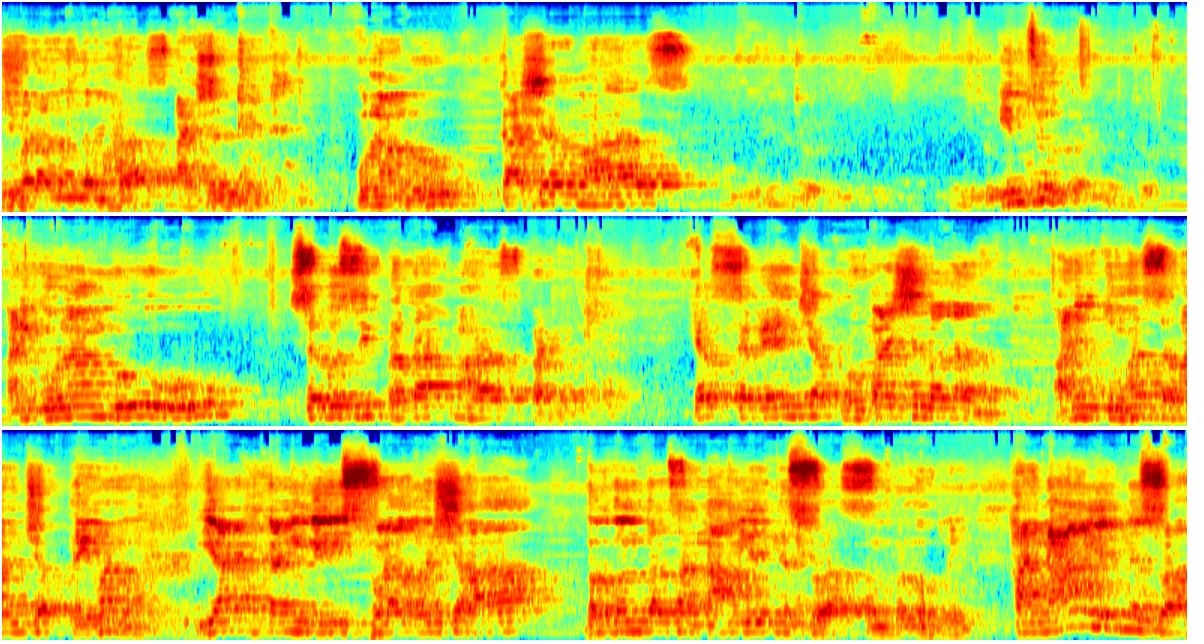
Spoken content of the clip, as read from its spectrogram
जीवनानंद महाराज आचार्य भेट गुरुनाम गुरु काशीराम महाराज इंचुरकर आणि गुरुनाम गुरु सर्वश्री प्रताप महाराज पाटील। ह्या सगळ्यांच्या कृपाशीर्वादानं आणि तुम्हा सर्वांच्या प्रेमानं या ठिकाणी गेली सोळा वर्ष हा भगवंताचा नाम यज्ञ सोहळा संपन्न होतोय। हा नाम यज्ञ सोहळा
